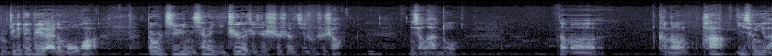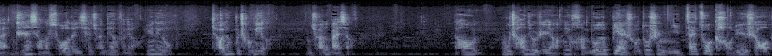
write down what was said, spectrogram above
你这个对未来的谋划，都是基于你现在已知的这些事实的基础之上，你想了很多，那么可能啪疫情一来，你之前想的所有的一切全颠覆掉，因为那个条件不成立了，你全都白想。然后无常就是这样，有很多的变数都是你在做考虑的时候，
